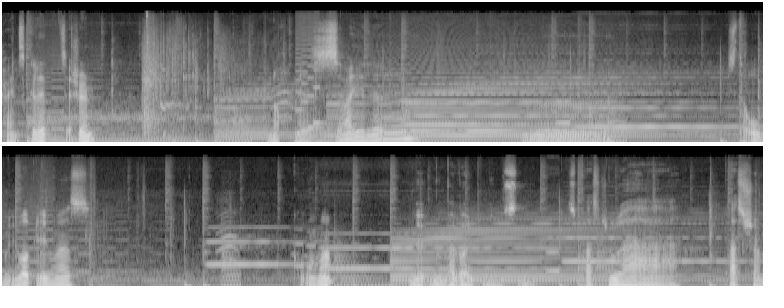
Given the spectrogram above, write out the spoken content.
Kein Skelett, sehr schön. Noch mehr Seile. Ist da oben überhaupt irgendwas? Gucken wir mal. Nö, ein paar Goldmünzen. Das passt. Uah, passt schon.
